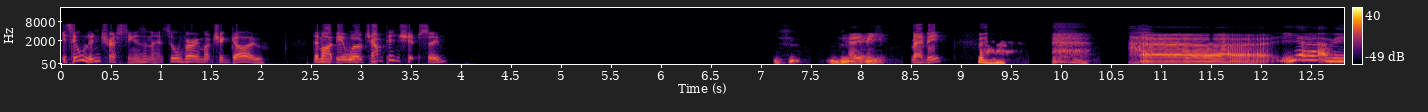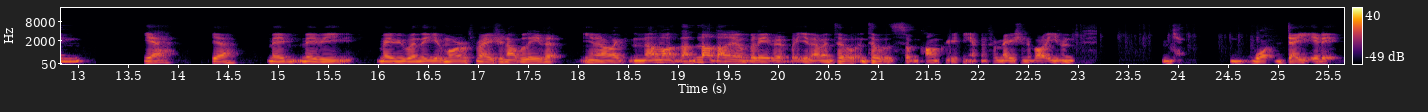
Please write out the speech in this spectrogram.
it's all interesting, isn't it? It's all very much a go. There might be a world championship soon, Maybe. maybe. uh, yeah, I mean, yeah, yeah. Maybe, maybe, maybe when they give more information, I'll believe it. You know, like no, not that- not that I don't believe it, but you know, until until there's some concrete information about even what date it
